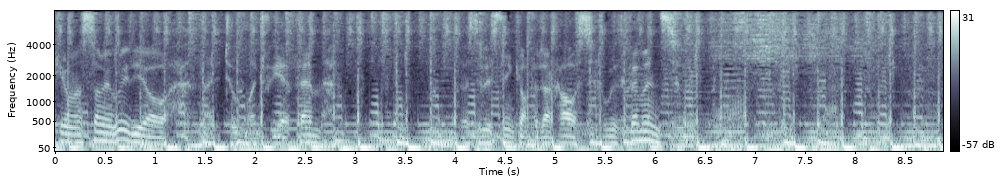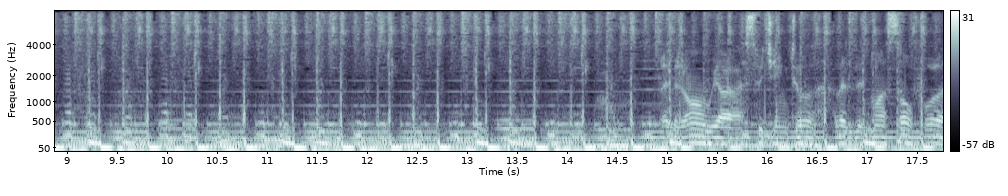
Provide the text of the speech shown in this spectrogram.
Here on Summit Radio, 92.3 FM. Just listening After Dark House with kLEMENZ. Later on, we are switching to a little bit more soulful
